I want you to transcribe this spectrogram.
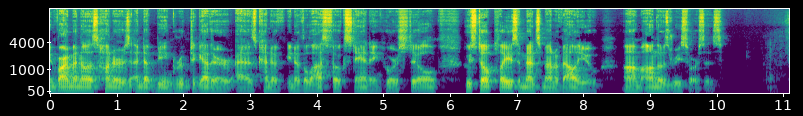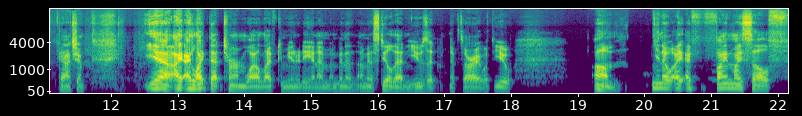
environmentalist hunters end up being grouped together as kind of you know the last folks standing who are still who still place immense amount of value um, on those resources. Gotcha. Yeah I, I, like that term wildlife community and I'm, I'm gonna i'm gonna steal that and use it if it's all right with you. Um you know i, I find myself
